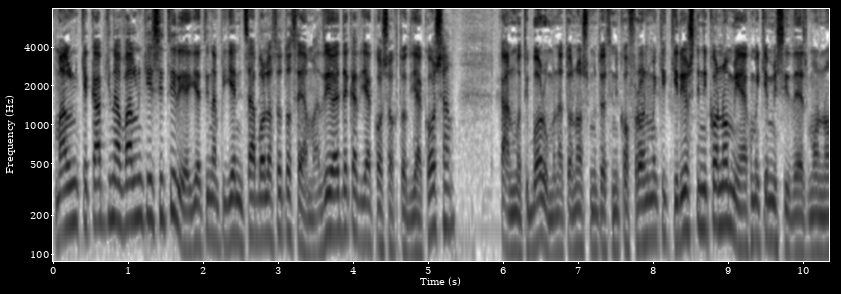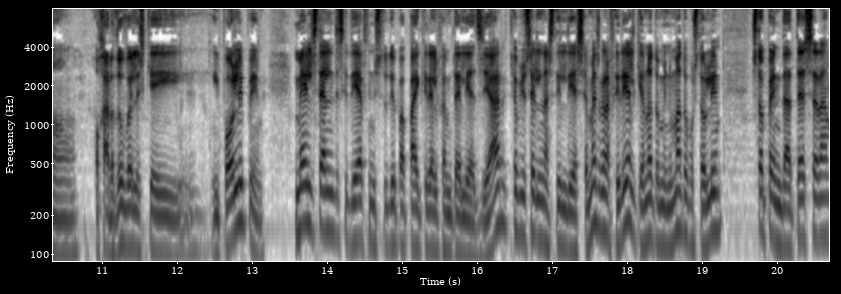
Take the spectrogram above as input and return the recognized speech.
μάλλον και κάποιοι να βάλουν και εισιτήρια γιατί να πηγαίνει τσάμπα όλο αυτό το θέαμα. 2.11.200.8.200 κάνουμε ό,τι μπορούμε να τονώσουμε το εθνικό φρόνημα και κυρίως την οικονομία. Έχουμε και εμεί ιδέε, μόνο ο Χαρδούβελης και οι υπόλοιποι. Mail στέλνετε στη διεύθυνση του papakirialfm.gr και όποιος θέλει να στείλει SMS, γράφει real και ενώ το μηνυμά του αποστολή στο 54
